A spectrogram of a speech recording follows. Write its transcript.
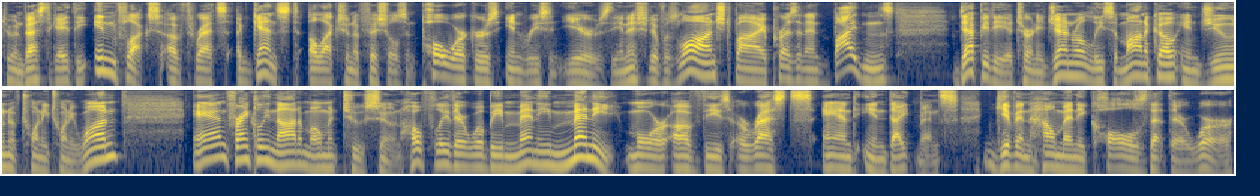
to investigate the influx of threats against election officials and poll workers in recent years. The initiative was launched by President Biden's Deputy Attorney General Lisa Monaco in June of 2021 and frankly, not a moment too soon. Hopefully, there will be many, many more of these arrests and indictments, given how many calls that there were.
